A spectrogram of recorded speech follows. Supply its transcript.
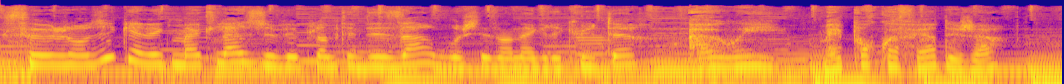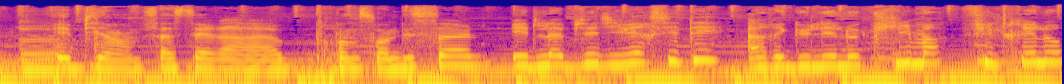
C'est aujourd'hui qu'avec ma classe, je vais planter des arbres chez un agriculteur. Ah oui, mais pourquoi faire déjà? Eh bien, ça sert à prendre soin des sols et de la biodiversité, à réguler le climat, filtrer l'eau.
